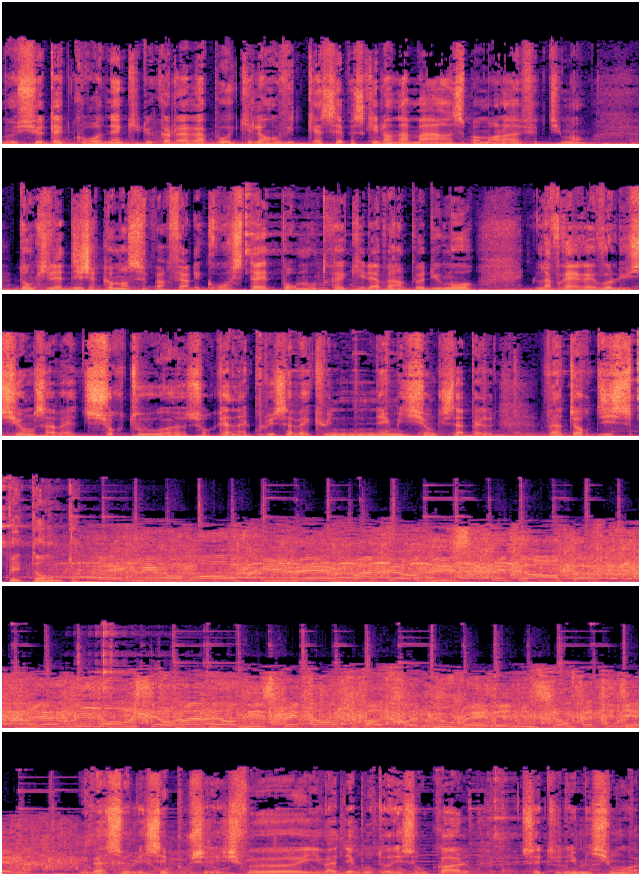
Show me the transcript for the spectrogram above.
Monsieur Tête Couronnée qui lui colle à la peau et qu'il a envie de casser parce qu'il en a marre à ce moment-là, effectivement. Donc il a déjà commencé par faire les grosses têtes pour montrer qu'il avait un peu d'humour. La vraie révolution, ça va être surtout euh, sur Canal+, avec une émission qui s'appelle 20h10 pétante. 20h10 pétante. Bienvenue donc sur 20h10 pétante, votre nouvelle émission quotidienne. Il va se laisser pousser les cheveux, il va déboutonner son col. C'est une émission euh,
